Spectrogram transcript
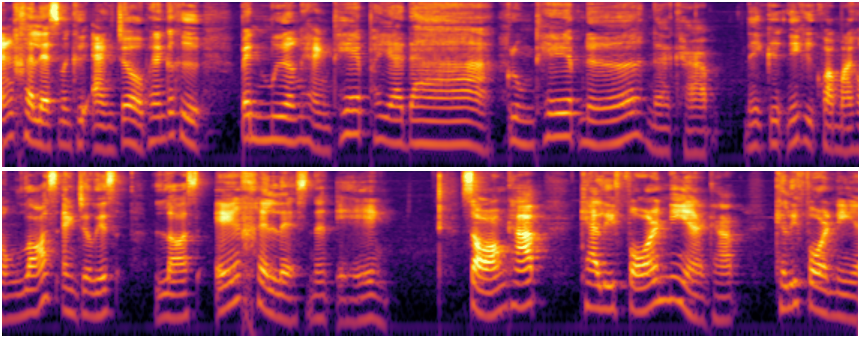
Angeles มันคือ Angel เพราะฉะนั้นก็คือเป็นเมืองแห่งเทพพยาดา กรุงเทพเนอะนะครับนี่คือนี่คือความหมายของ Los Angeles Los Angeles นั่นเอง 2. ครับ California ครับ California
